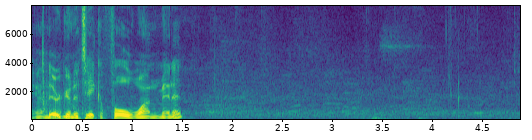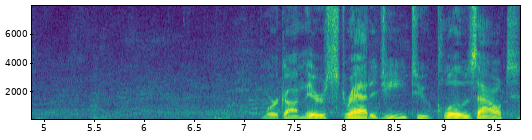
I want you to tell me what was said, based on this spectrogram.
And they're going to take a full one minute. Work on their strategy to close out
